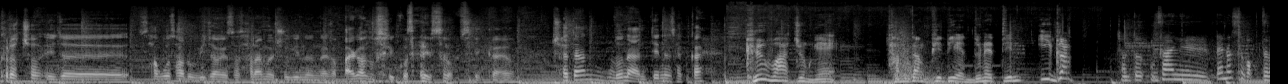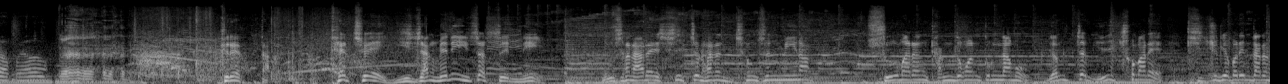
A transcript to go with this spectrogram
그렇죠. 이제 사고사로 위장해서 사람을 죽이는 내가 빨간 옷을 입고 다닐 순 없으니까요. 최대한 눈에 안 띄는 색깔? 그 와중에 담당 PD의 눈에 띈 이것 전 또 우산을 빼놓을 수가 없더라고요 그랬다 태초에 이 장면이 있었으니 우산 아래 실존하는 청순 미남 수많은 강동원 꿈나무 0.1초 만에 기죽여버린다는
